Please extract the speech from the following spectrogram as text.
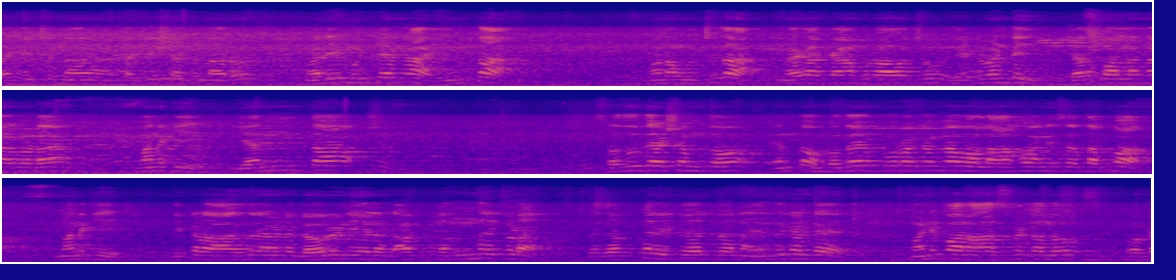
తగ్గించిన తగ్గించినట్టున్నారు. మరీ ముఖ్యంగా ఇంత మనం ఉచిత మెగా క్యాంప్ కావచ్చు ఎటువంటి జరపాలన్నా కూడా మనకి ఎంత సదుద్దేశంతో ఎంతో హృదయపూర్వకంగా వాళ్ళు ఆహ్వానిస్తే తప్ప మనకి ఇక్కడ హాజరైన గౌరవనీయుల డాక్టర్లందరికీ కూడా ప్రతి ఒక్కరి పేరు పేరున ఎందుకంటే మణిపాల్ హాస్పిటల్ ఒక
